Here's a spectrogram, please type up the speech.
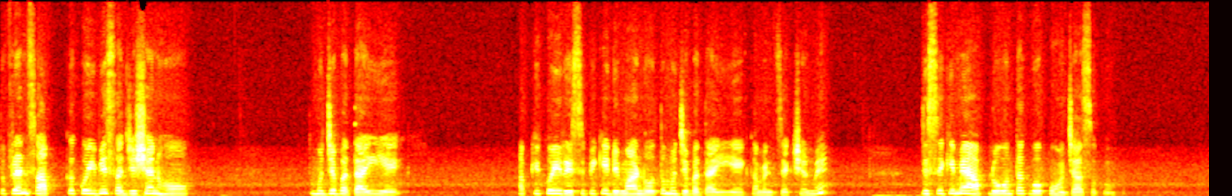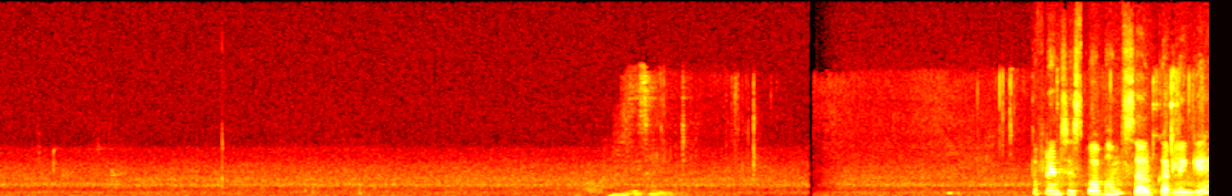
तो फ्रेंड्स, आपका कोई भी सजेशन हो तो मुझे बताइए। आपकी कोई रेसिपी की डिमांड हो तो मुझे बताइए कमेंट सेक्शन में, जिससे कि मैं आप लोगों तक वो पहुँचा सकूँ। तो फ्रेंड्स, इसको अब हम सर्व कर लेंगे।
